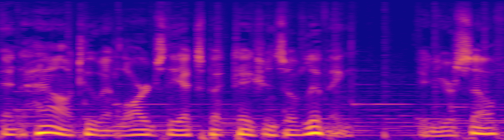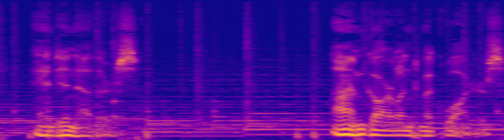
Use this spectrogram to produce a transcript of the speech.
and how to enlarge the expectations of living in yourself and in others. I'm Garland McWaters.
